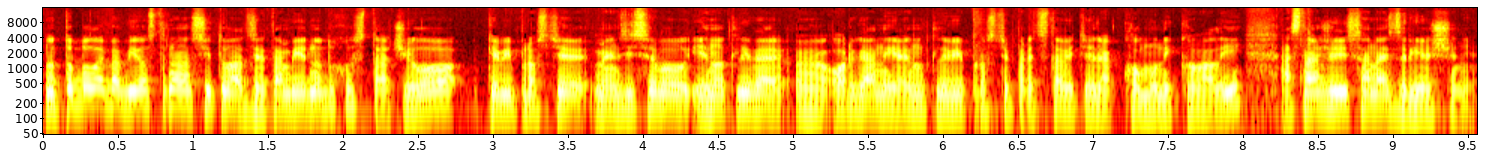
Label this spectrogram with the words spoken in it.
No to bola iba vyostrená situácia. Tam by jednoducho stačilo, keby proste medzi sebou jednotlivé e, orgány a jednotliví proste predstaviteľia komunikovali a snažili sa nájsť riešenie.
